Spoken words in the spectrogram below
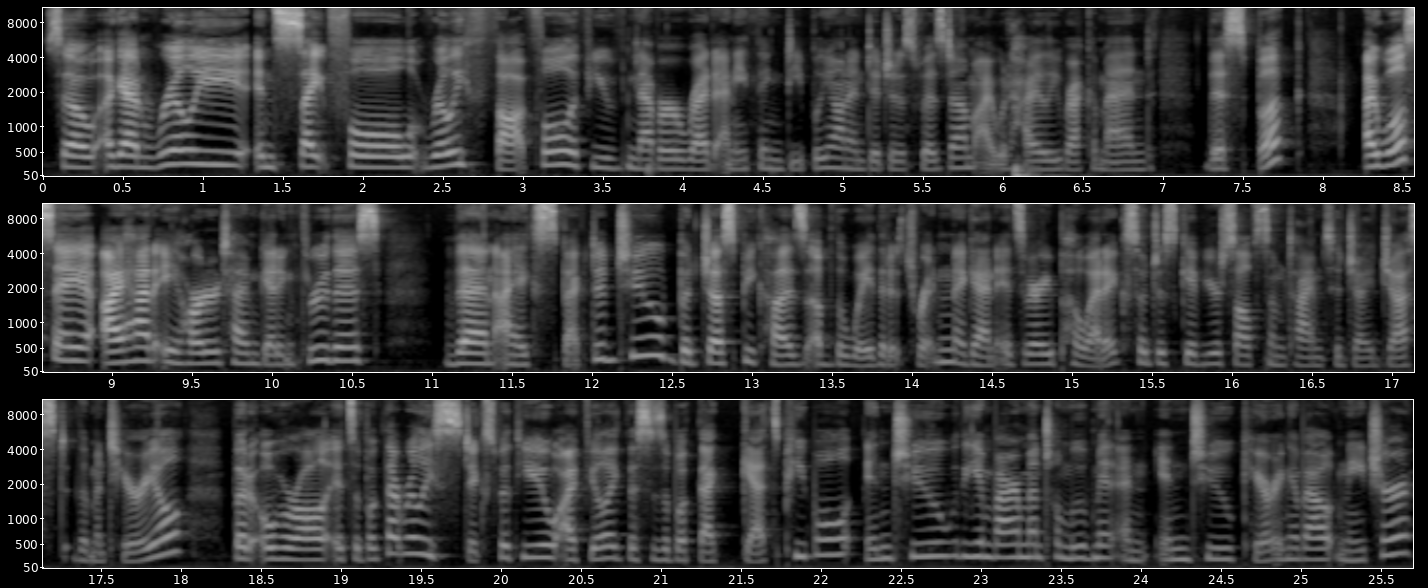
So, again, really insightful, really thoughtful. If you've never read anything deeply on Indigenous wisdom, I would highly recommend this book. I will say I had a harder time getting through this than I expected to, but just because of the way that it's written. Again, it's very poetic, so just give yourself some time to digest the material. But overall, it's a book that really sticks with you. I feel like this is a book that gets people into the environmental movement and into caring about nature.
